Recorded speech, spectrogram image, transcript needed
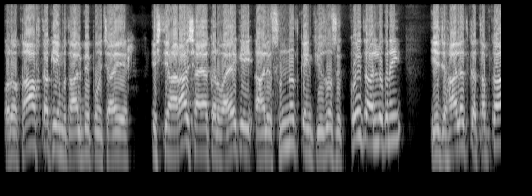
और अकाफ तक ये मुतालबे पहुँचाए इश्तहार शाया करवाए कि अहल सुन्नत के इन चीज़ों से कोई ताल्लुक नहीं। ये जहालत का तबका,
